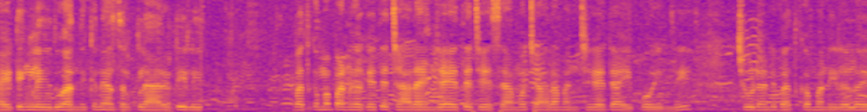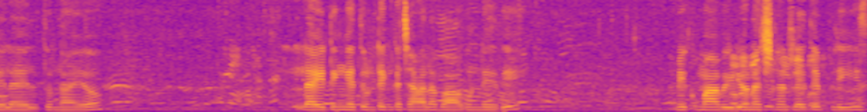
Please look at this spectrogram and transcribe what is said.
లైటింగ్ లేదు అందుకనే అసలు క్లారిటీ లేదు. బతుకమ్మ పండుగకి అయితే చాలా ఎంజాయ్ అయితే చేసాము చాలా మంచిగా అయితే అయిపోయింది. చూడండి బతుకమ్మ నీళ్ళలో ఎలా వెళ్తున్నాయో. లైటింగ్ అయితే ఉంటే ఇంకా చాలా బాగుండేది. మీకు మా వీడియో నచ్చినట్లయితే ప్లీజ్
